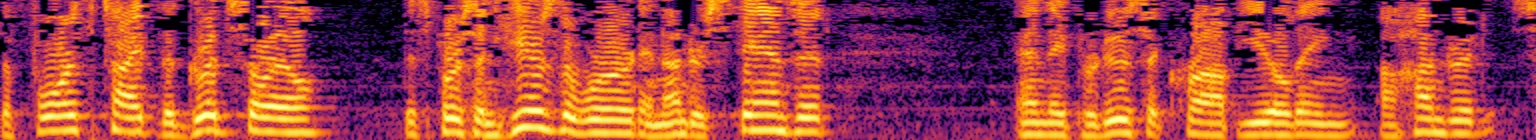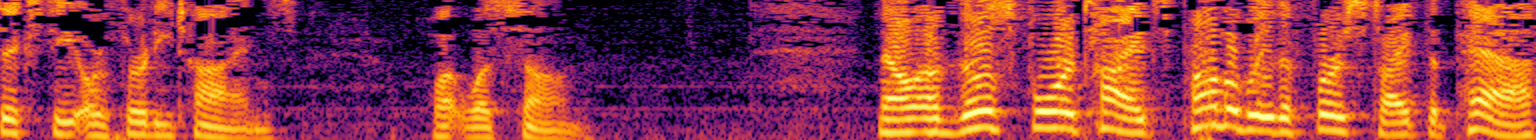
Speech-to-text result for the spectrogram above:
The fourth type, the good soil, this person hears the word and understands it, and they produce a crop yielding a hundred, sixty, or thirty times what was sown. Now, of those four types, probably the first type, the path,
